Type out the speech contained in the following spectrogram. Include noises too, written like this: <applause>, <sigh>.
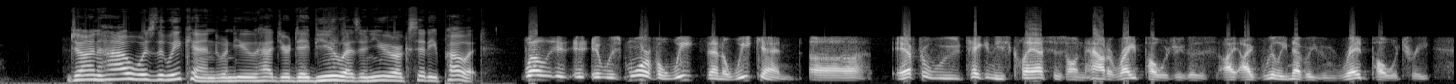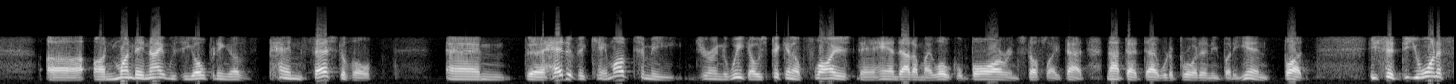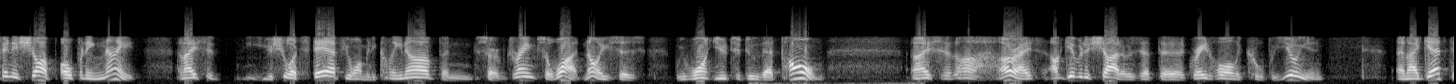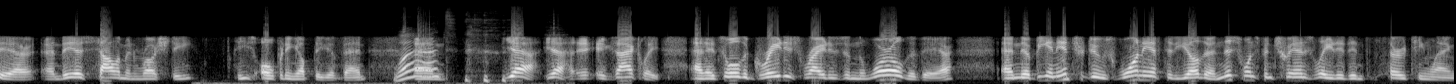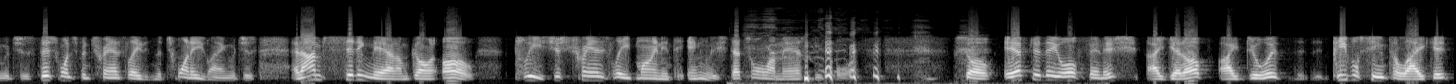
John, how was the weekend when you had your debut as a New York City poet? Well, it, it, it was more of a week than a weekend. Uh, after we were taking these classes on how to write poetry, because I, I've really never even read poetry, uh, on Monday night was the opening of PEN Festival, and the head of it came up to me during the week. I was picking up flyers to hand out at my local bar and stuff like that. Not that that would have brought anybody in, but he said, "Do you want to finish up opening night?" And I said, "You're short staff. You want me to clean up and serve drinks or what?" No, he says, "We want you to do that poem." And I said, "Oh, all right. I'll give it a shot." It was at the Great Hall at Cooper Union, and I get there, and there's Salman Rushdie he's opening up the event. What? And, <laughs> yeah, yeah, exactly. And it's all the greatest writers in the world are there, and they're being introduced one after the other. And this one's been translated into 13 languages. This one's been translated into 20 languages. And I'm sitting there and I'm going, oh, please just translate mine into English. That's all I'm asking for. <laughs> so after they all finish, I get up, I do it. People seem to like it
